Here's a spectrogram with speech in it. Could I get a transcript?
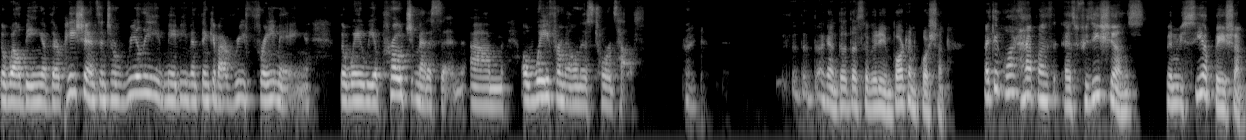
the well-being of their patients and to really maybe even think about reframing the way we approach medicine um, away from illness towards health? Right. Again, that's a very important question. I think what happens as physicians, when we see a patient,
